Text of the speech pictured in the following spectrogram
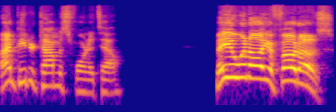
I'm Peter Thomas Fornatale. May you win all your photos.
